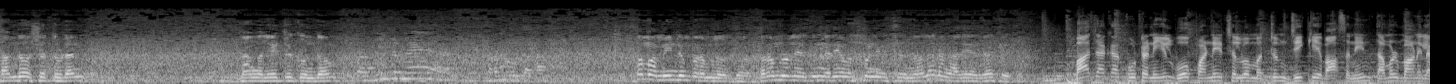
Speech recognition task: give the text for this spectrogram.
சந்தோஷத்துடன் நாங்கள் ஏற்றுக்கொண்டோம். ஆமாம் மீண்டும் பெரம்பலூர் தான். பெரம்பலூரில் இருக்கு நிறைய ஒர்க் பண்ணி வச்சதுனால நாங்கள் அதே தான் கேட்டோம். பாஜக கூட்டணியில் ஓ பன்னீர்செல்வம் மற்றும் ஜி கே வாசனின் தமிழ் மாநில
